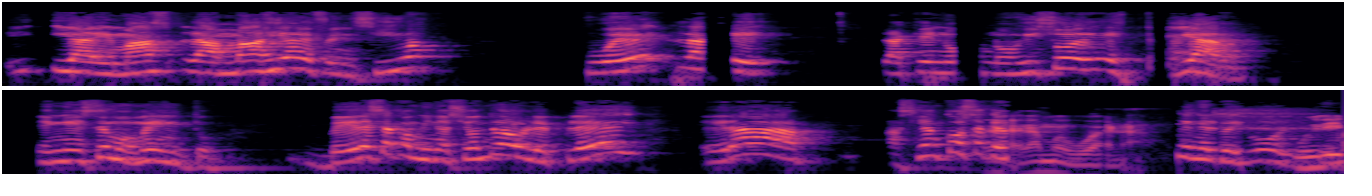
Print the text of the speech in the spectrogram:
y, además la magia defensiva fue la que, la que nos, hizo estallar en ese momento. Ver esa combinación de doble play era hacían cosas que era muy buena en el béisbol. Muy bien.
